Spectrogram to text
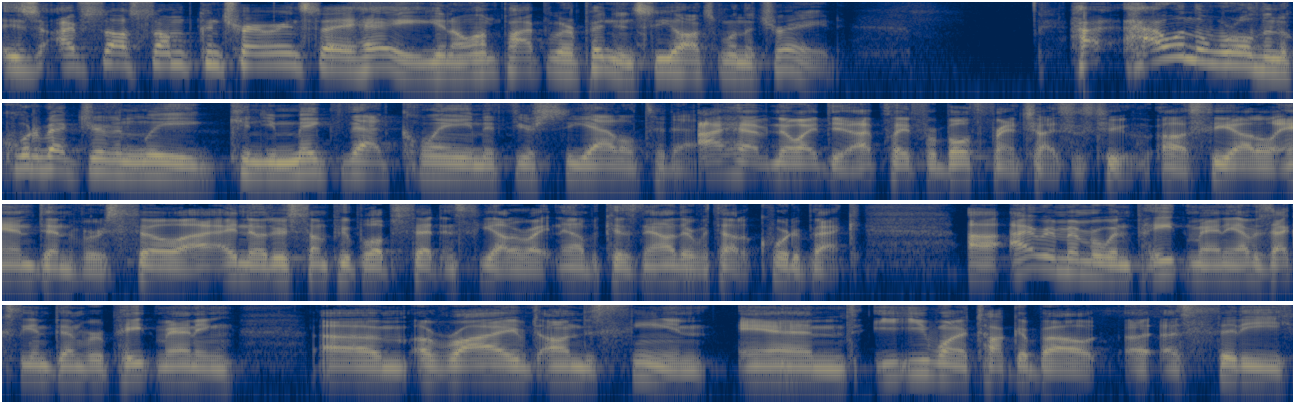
Is I've saw some contrarians say, hey, you know, unpopular opinion, Seahawks won the trade. How, how in the world in a quarterback driven league can you make that claim if you're Seattle today? I have no idea. I played for both franchises too, uh, Seattle and Denver. So I, I know there's some people upset in Seattle right now because now they're without a quarterback. Uh, I remember when Peyton Manning, I was actually in Denver, Peyton Manning um, arrived on the scene, and you, you want to talk about a, a city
